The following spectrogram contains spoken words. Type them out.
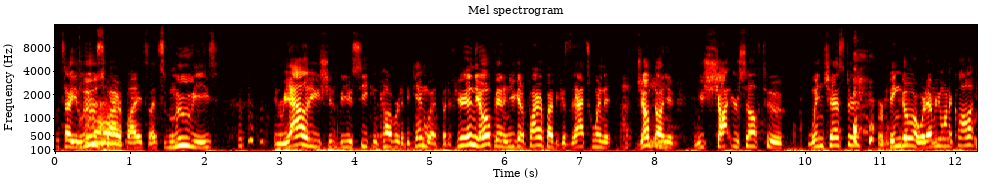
That's how you lose firefights. That's movies. In reality, you should be seeking cover to begin with. But if you're in the open and you get a firefight because that's when it jumped on you and you shot yourself to Winchester or bingo or whatever you want to call it,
